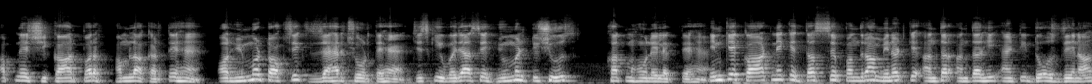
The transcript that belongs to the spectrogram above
अपने शिकार पर हमला करते हैं और ह्यूमोटॉक्सिक जहर छोड़ते हैं, जिसकी वजह से ह्यूमन टिश्यूज खत्म होने लगते हैं। इनके काटने के 10 से 15 मिनट के अंदर अंदर ही एंटीडोज देना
